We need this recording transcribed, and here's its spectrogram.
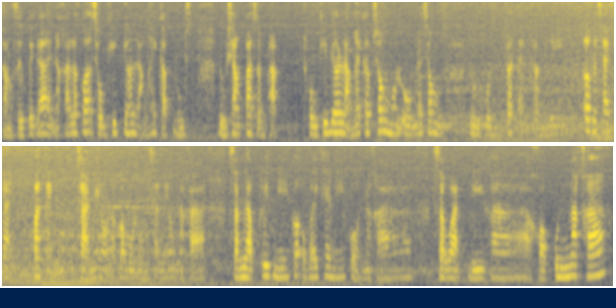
สั่งซื้อไปได้นะคะ แล้วก็ชมคลิปย้อนหลังให้กับลุงลุงช่างป้าสนผักชมคลิปย้อนหลังให้กับช่องมนโอม และช่องลุงพลป้าแตนแฟมิลี่เออไม่ใช่ใช่ป้าแตนชาแนลแล้วก็มนโอมชาแนลนะคะสำหรับคลิปนี้ก็เอาไว้แค่นี้ก่อนนะคะ สวัสดีค่ะ ขอบคุณนะคะ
